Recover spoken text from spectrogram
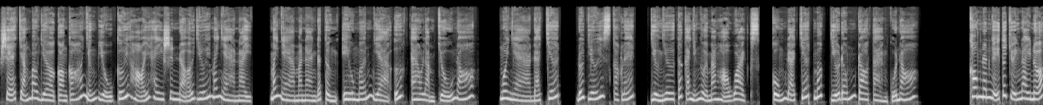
sẽ chẳng bao giờ còn có những vụ cưới hỏi hay sinh nở dưới mái nhà này, mái nhà mà nàng đã từng yêu mến và ước ao làm chủ nó. Ngôi nhà đã chết, đối với Scarlett, dường như tất cả những người mang họ White cũng đã chết mất giữa đống tro tàn của nó. Không nên nghĩ tới chuyện này nữa,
